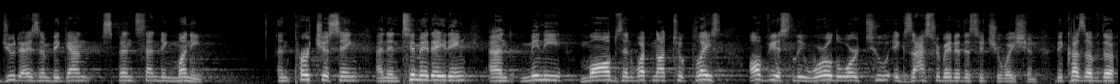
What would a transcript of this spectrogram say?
Judaism began spend, sending money and purchasing and intimidating and mini mobs and whatnot took place. Obviously, World War II exacerbated the situation because of the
